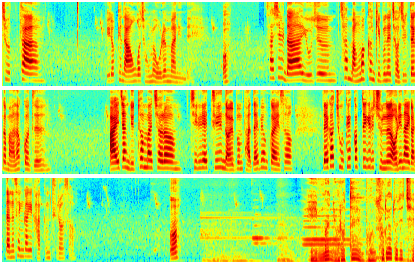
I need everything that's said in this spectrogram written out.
좋다. 이렇게 나온 거 정말 오랜만인데. 어? 사실 나 요즘 참 막막한 기분에 젖을 때가 많았거든. 아이작 뉴턴 말처럼 진리의 드 넓은 바다 해변가에서 내가 조개 껍데기를 줍는 어린아이 같다는 생각이 가끔 들어서. 어? 입만 열었다니 뭔 소리야 도대체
